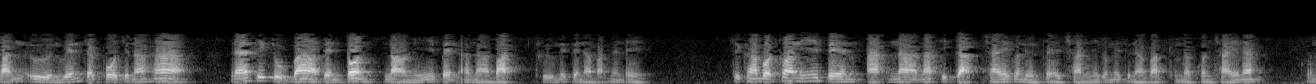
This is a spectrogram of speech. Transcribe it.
ฉันอื่นเว้นจากโภชนะห้าและที่จูบ้าเป็นต้น เหล่านี้เป็นอนาบัตคือไม่เป็นอาบัตนั่นเอง สิกขาบทข้อนี้เป็นอนานติกะใช้คนอื่นไปฉันนี่ก็ไม่เป็นอาบัตสำหรับคนใช้นะ คน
